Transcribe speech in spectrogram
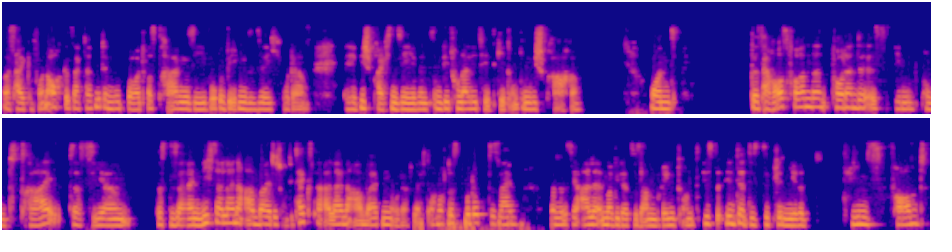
was Heike vorhin auch gesagt hat mit dem Moodboard, was tragen sie, wo bewegen sie sich oder äh, wie sprechen sie, wenn es um die Tonalität geht und um die Sprache. Und das Herausfordernde ist eben Punkt drei, dass ihr das Design nicht alleine arbeitet und die Texte alleine arbeiten oder vielleicht auch noch das Produktdesign, sondern dass ihr alle immer wieder zusammenbringt und interdisziplinäre Teams formt,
